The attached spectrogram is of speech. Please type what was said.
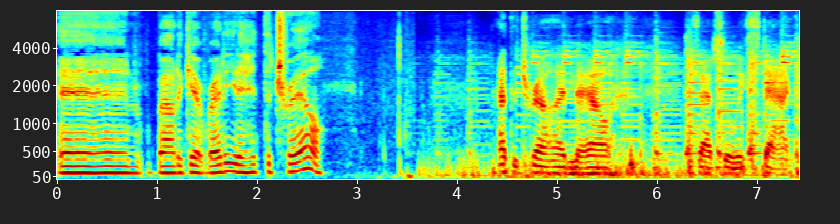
And about to get ready to hit the trail. At the trailhead now, it's absolutely stacked.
